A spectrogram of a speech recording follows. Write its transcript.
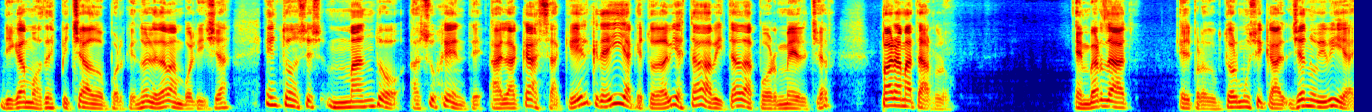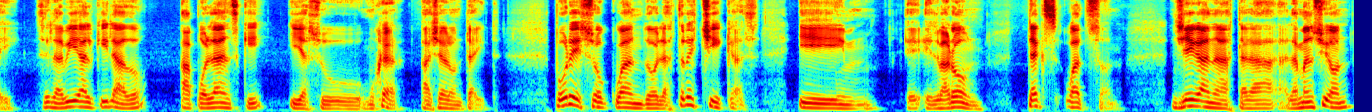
digamos, despechado porque no le daban bolilla, entonces mandó a su gente a la casa que él creía que todavía estaba habitada por Melcher para matarlo. En verdad, el productor musical ya no vivía ahí, se la había alquilado a Polanski y a su mujer, a Sharon Tate. Por eso, cuando las tres chicas y eh, el varón, Tex Watson, llegan hasta la, mansión,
